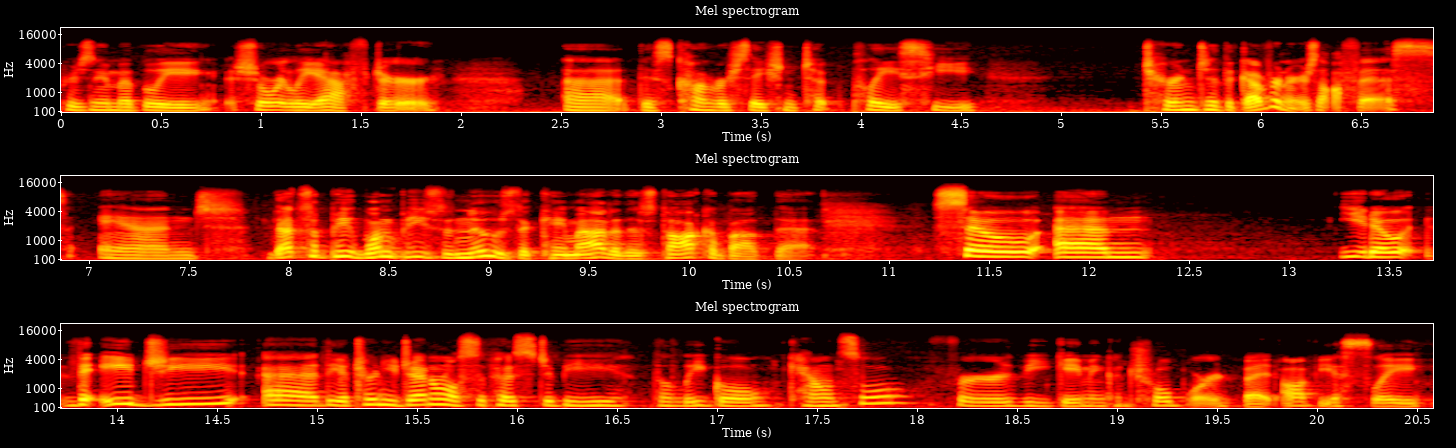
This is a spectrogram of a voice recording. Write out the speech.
presumably, shortly after uh, this conversation took place, he turned to the governor's office and that's a one piece of news that came out of this talk about that. So um, you know the ag uh, the attorney general is supposed to be the legal counsel for the gaming control board but obviously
